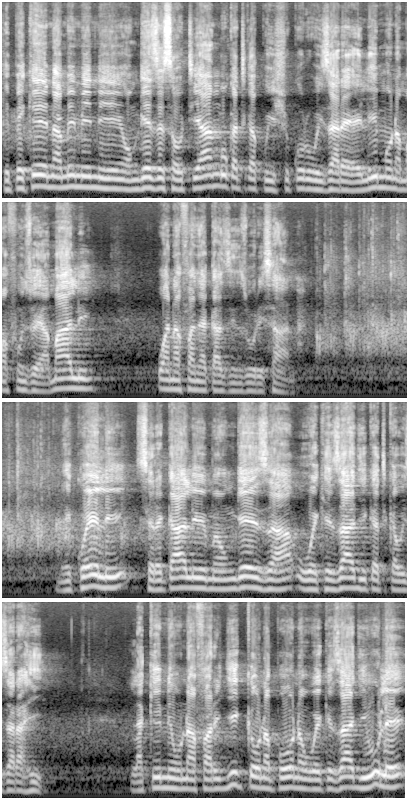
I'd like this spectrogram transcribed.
Kipekee na mimi niongeze sauti yangu katika kuishukuru Wizara ya Elimu na Mafunzo ya Amali, wanafanya kazi nzuri sana. Ni kweli serikali imeongeza uwekezaji katika wizara hii, lakini unafarijika unapoona uwekezaji ule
